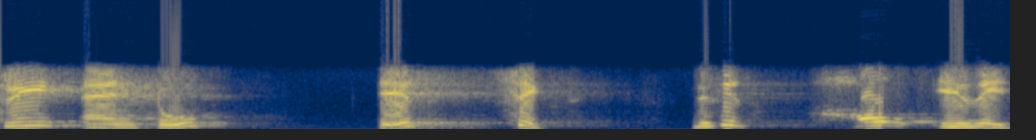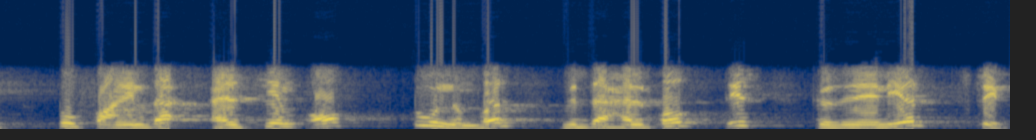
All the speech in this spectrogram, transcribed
3 and 2 is 6. This is how easy to find the LCM of two numbers with the help of this Cuisenaire strip.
